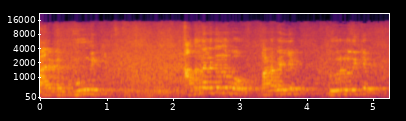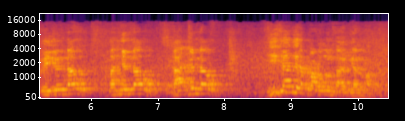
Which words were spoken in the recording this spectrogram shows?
ആരൊക്കെ ഭൂമിക്ക്? അത് നിലനിന്ന് പോകും മഴ പെയ്യും സൂര്യനുദിക്കും വെയിലുണ്ടാവും മഞ്ഞുണ്ടാവും കാറ്റുണ്ടാവും. ഈ ജാതി ഏർപ്പാടൊന്നും ഉണ്ടാവില്ല എന്ന് മാത്രം.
